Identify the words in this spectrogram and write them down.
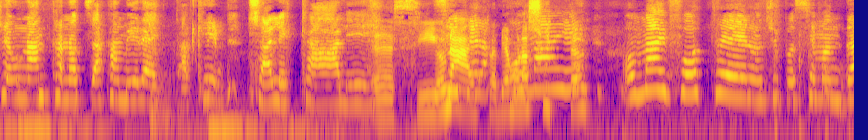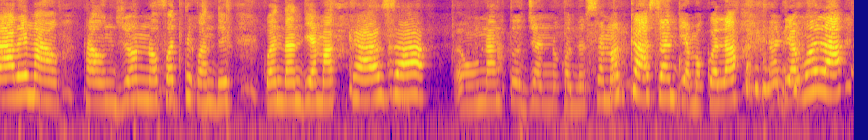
c'è, c'è un'antanozza cameretta che ha le cale. Eh sì, Sì, un'altra, però abbiamo la suite. Ormai forse non ci possiamo andare, ma tra un giorno forse quando, quando andiamo a casa, un altro giorno quando siamo a casa andiamo qua là, andiamo là.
